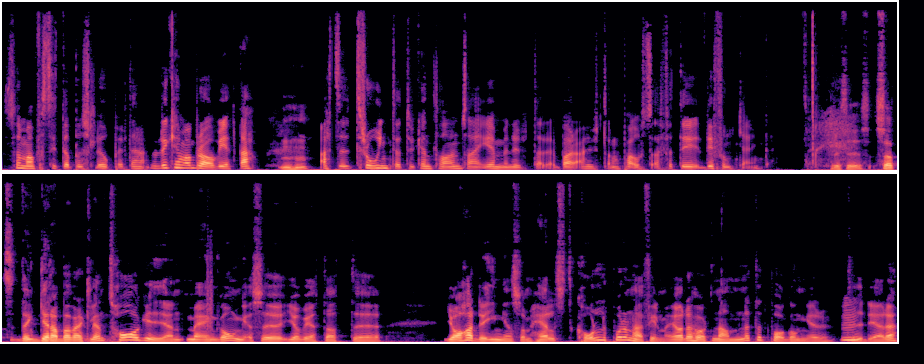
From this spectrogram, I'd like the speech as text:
Så man får sitta och pussla upp efterhand. Och det kan vara bra att veta. Mhm. Att eh, tro inte att du kan ta en sån här en minutare bara utan att pausa för det, det funkar inte. Precis, så att den grabbar verkligen tag i en med en gång. Så jag vet att eh, jag hade ingen som helst koll på den här filmen. Jag hade hört namnet ett par gånger Mm. tidigare.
